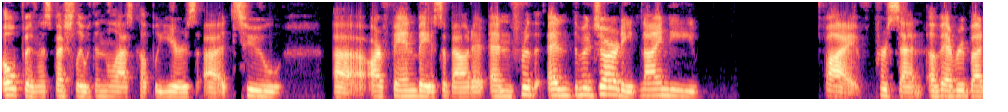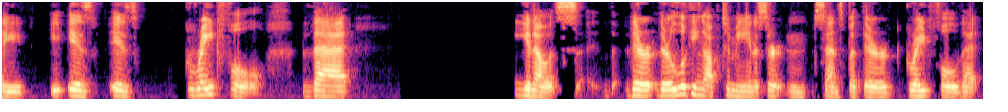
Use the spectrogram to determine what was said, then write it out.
open, especially within the last couple years, uh, to uh, our fan base about it. And for the, and the majority, ninety five percent of everybody is is grateful that you know they're they're looking up to me in a certain sense, but they're grateful that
